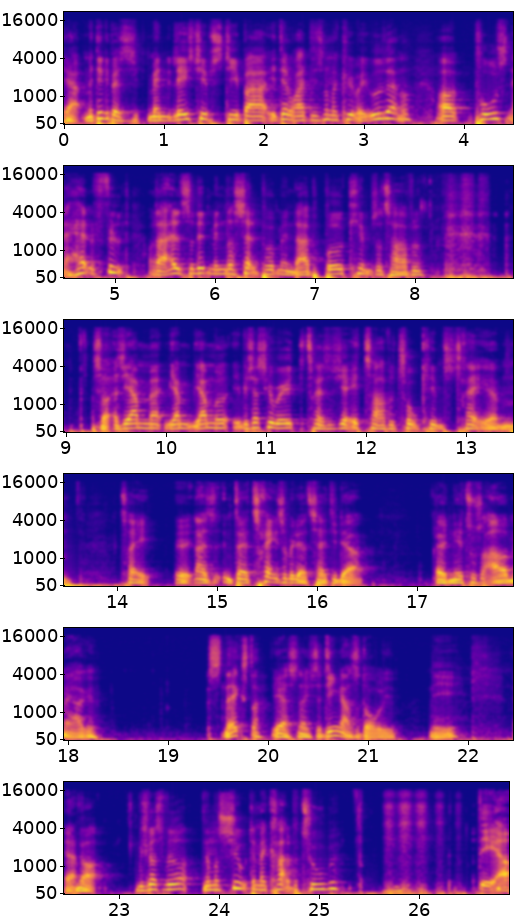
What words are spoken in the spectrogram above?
Ja, men det er de bedste chips. Men Lay's chips, de er bare, det er du ret, det er sådan noget, man køber i udlandet, og posen er halvt fyldt, og der er altid lidt mindre salt på dem, end der er på både Kims og Tafel. Så altså, jeg, jeg, jeg må, hvis jeg skal rate de tre, så siger jeg et Tafel, to Kims, tre, øhm, tre, øh, nej, altså, da jeg er tre, så vil jeg tage de der øh, Nettos eget mærke. Snacks der? Ja, snacks, så de er ikke engang så dårlige. Nej. Ja. Nå, vi skal også videre. Nummer syv, det er makrel på tube. Det er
